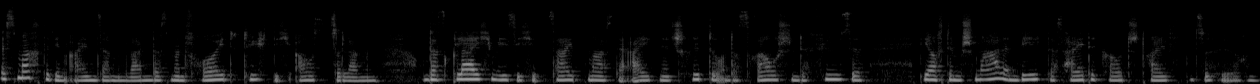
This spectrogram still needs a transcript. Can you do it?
Es machte dem einsamen Wandersmann Freude, tüchtig auszulangen und das gleichmäßige Zeitmaß der eigenen Schritte und das Rauschen der Füße, die auf dem schmalen Weg das Heidekraut streiften, zu hören.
